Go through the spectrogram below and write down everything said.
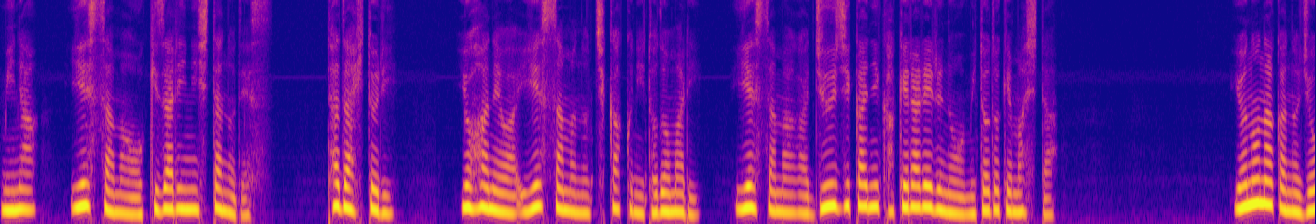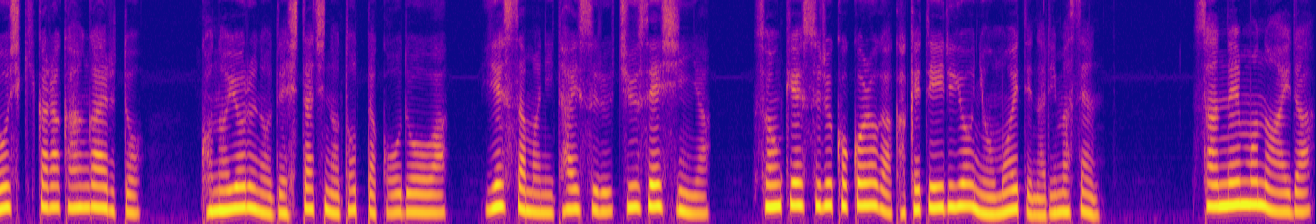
皆イエス様を置き去りにしたのです。ただ一人、ヨハネはイエス様の近くにとどまり、イエス様が十字架にかけられるのを見届けました。世の中の常識から考えると、この夜の弟子たちの取った行動は、イエス様に対する忠誠心や尊敬する心が欠けているように思えてなりません。三年もの間、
